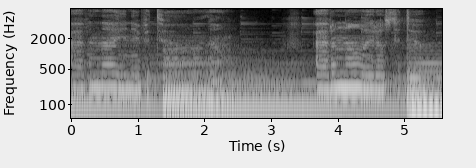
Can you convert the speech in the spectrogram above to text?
I've been lying here for too long. I don't know what else to do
